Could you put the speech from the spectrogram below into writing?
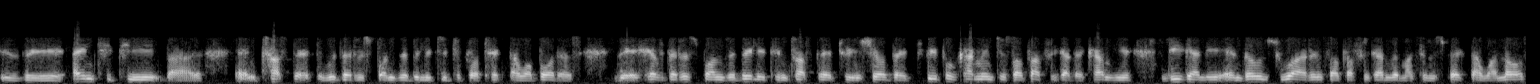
is the entity uh, entrusted with the responsibility to protect our borders. They have the responsibility entrusted to ensure that people come into South Africa, they come here legally, and those who are in South Africa, they must respect our laws.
